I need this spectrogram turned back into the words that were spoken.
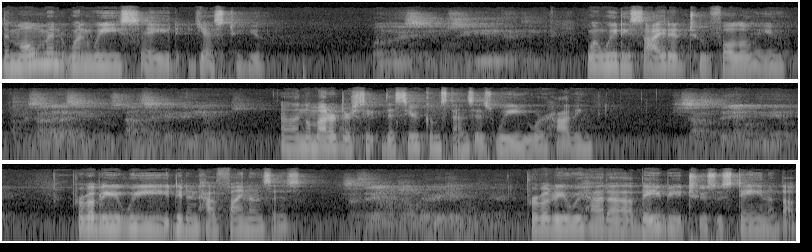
the moment when we said yes to you, when we decided to follow you, uh, no matter the, the circumstances we were having. Probably we didn't have finances. Probably we had a baby to sustain at that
